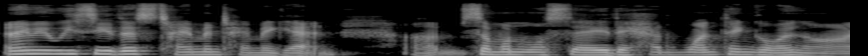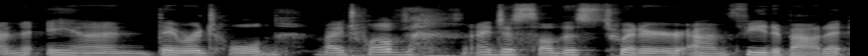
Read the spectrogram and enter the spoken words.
And I mean, we see this time and time again. Um, someone will say they had one thing going on and they were told by 12. I just saw this Twitter um, feed about it.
